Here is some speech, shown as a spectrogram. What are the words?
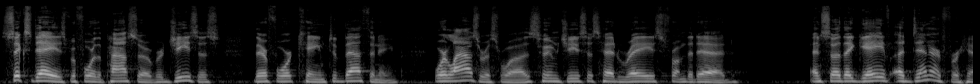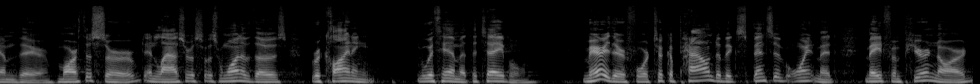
Six days before the Passover, Jesus therefore came to Bethany, where Lazarus was, whom Jesus had raised from the dead. And so they gave a dinner for him there. Martha served, and Lazarus was one of those reclining with him at the table. Mary, therefore, took a pound of expensive ointment made from pure nard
